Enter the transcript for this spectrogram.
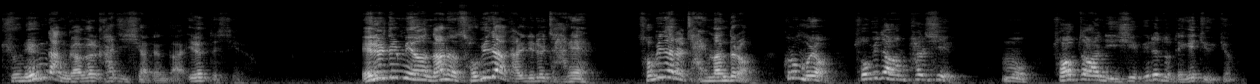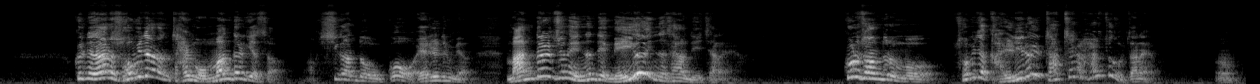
균형 감각을 가지셔야 된다. 이런 뜻이에요. 예를 들면 나는 소비자 관리를 잘해. 소비자를 잘 만들어. 그럼 뭐야? 소비자 한 80, 뭐 사업자 한 20 이래도 되겠지, 그죠? 근데 나는 소비자는 잘 못 만들겠어. 시간도 없고 예를 들면 만들 수는 있는데 매여 있는 사람도 있잖아요. 그런 사람들은 뭐 소비자 관리를 자체를 할 수가 없잖아요. 어.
